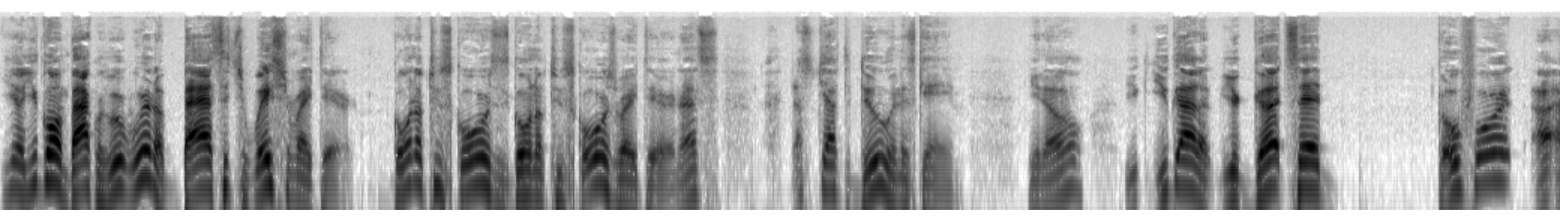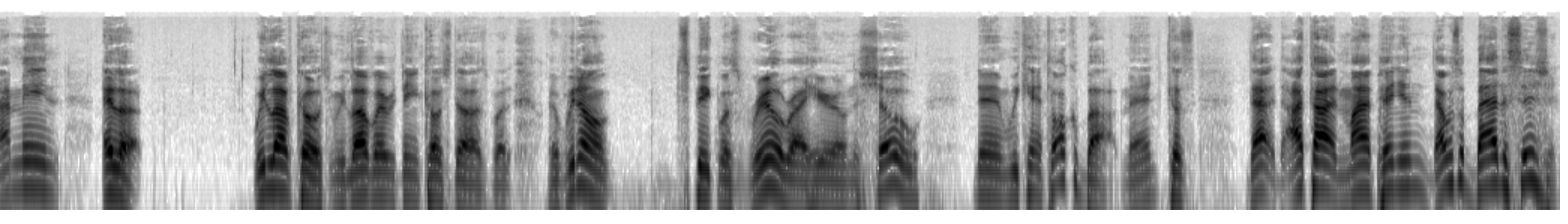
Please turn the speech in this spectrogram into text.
you know you're going backwards, we're we're in a bad situation right there. Going up two scores is going up two scores right there, and that's that's what you have to do in this game. You know, you you gotta your gut said go for it. I, I mean, hey, look, we love coach and we love everything coach does, but if we don't speak what's real right here on the show, then we can't talk about man because that I thought, in my opinion, that was a bad decision.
